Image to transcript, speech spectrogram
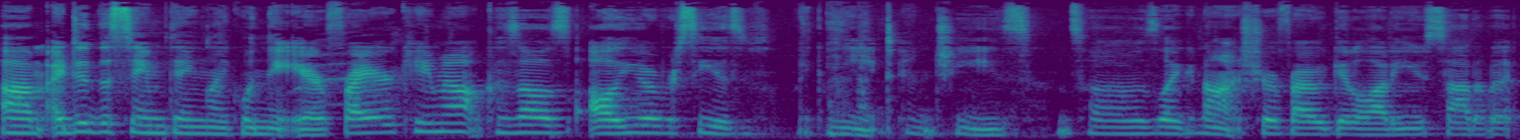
Um, i did the same thing like when the air fryer came out because i was all you ever see is like meat and cheese. And so i was like not sure if i would get a lot of use out of it.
